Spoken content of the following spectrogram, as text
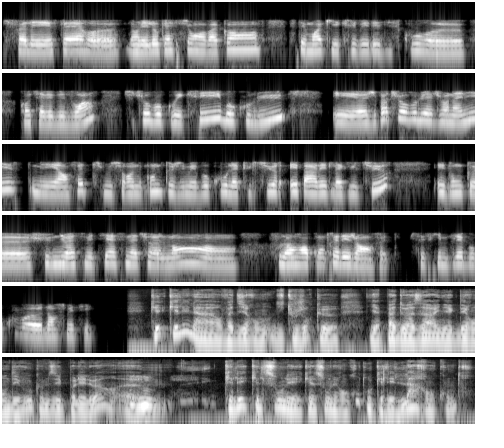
qu'il fallait faire dans les locations en vacances. C'était moi qui écrivais les discours quand il y avait besoin. J'ai toujours beaucoup écrit, beaucoup lu. Et j'ai pas toujours voulu être journaliste, mais en fait, je me suis rendu compte que j'aimais beaucoup la culture et parler de la culture. Et donc, je suis venue à ce métier assez naturellement en voulant rencontrer des gens, en fait. C'est ce qui me plaît beaucoup dans ce métier. Quelle est la, on va dire, on dit toujours qu'il n'y a pas de hasard, il n'y a que des rendez-vous, comme disait Paul Éluard. Euh, mhm. quelles, sont les, quelles sont les rencontres ou quelle est la rencontre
